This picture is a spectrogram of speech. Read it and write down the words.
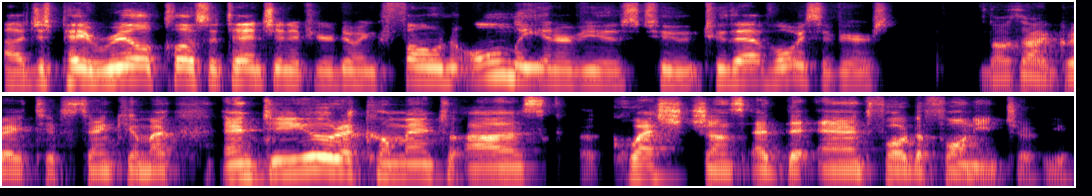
Uh, just pay real close attention if you're doing phone only interviews to to that voice of yours. Those are great tips. Thank you, Matt. And do you recommend to ask questions at the end for the phone interview?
